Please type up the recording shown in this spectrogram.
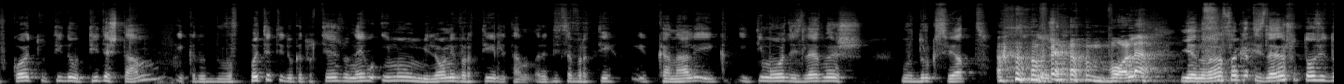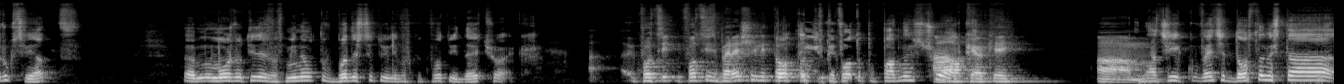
в който ти да отидеш там и като в пътя ти, докато стигнеш до него, имало милиони врати или там редица врати и канали и, и ти можеш да излезнеш в друг свят. боля. И едновременно това, като излезеш от този друг свят, може да отидеш в миналото, в бъдещето или в каквото и да е човек. Какво си, какво си избереш или то? То, в каквото попаднеш човек. А, окей, окей. Ам, Значи вече доста неща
